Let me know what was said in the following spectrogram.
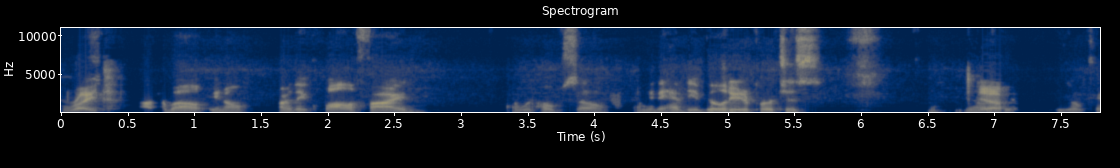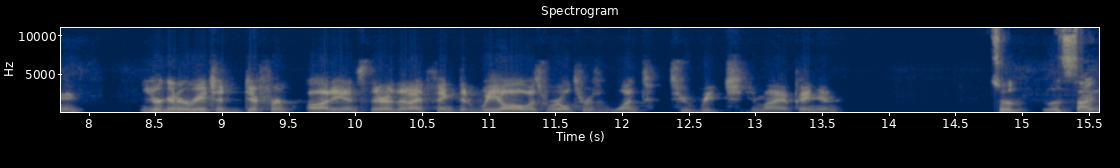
Right. Talk about, you know, are they qualified? I would hope so. I mean, they have the ability to purchase. You know, yeah. Okay. You're going to reach a different audience there that I think that we all as realtors want to reach, in my opinion. So let's talk.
